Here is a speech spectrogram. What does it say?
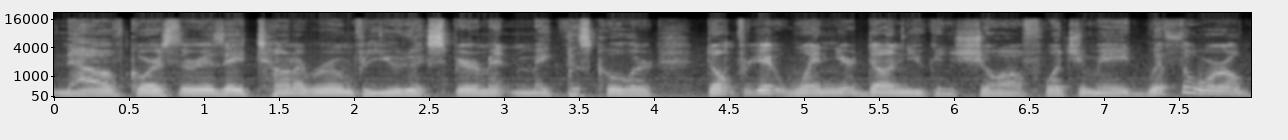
Now, of course, there is a ton of room for you to experiment and make this cooler. Don't forget, when you're done, you can show off what you made with the world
